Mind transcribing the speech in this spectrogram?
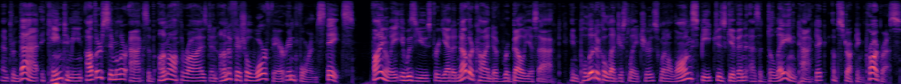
And from that, it came to mean other similar acts of unauthorized and unofficial warfare in foreign states. Finally, it was used for yet another kind of rebellious act, in political legislatures when a long speech is given as a delaying tactic obstructing progress.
